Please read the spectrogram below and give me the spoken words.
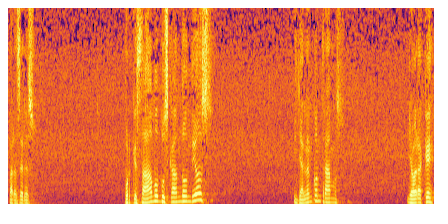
para hacer eso? Porque estábamos buscando a un Dios y ya lo encontramos. ¿Y ahora qué?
